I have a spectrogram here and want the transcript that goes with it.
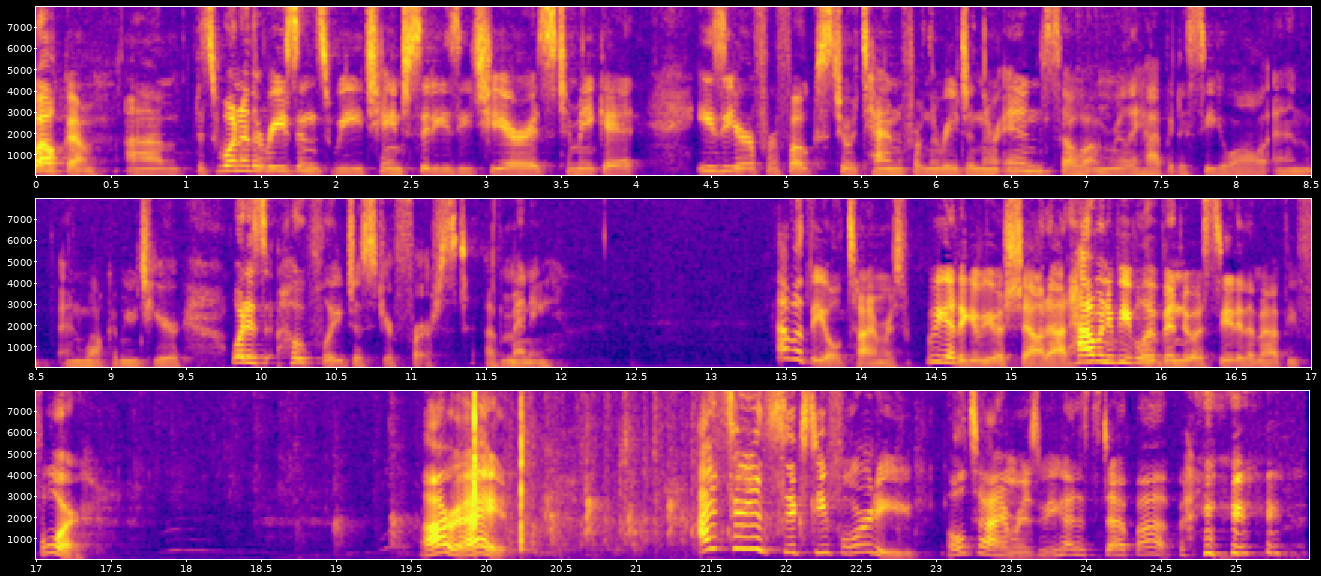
Welcome. Um, it's one of the reasons we change cities each year is to make it easier for folks to attend from the region they're in. So I'm really happy to see you all and, and welcome you to your, what is hopefully just your first of many. How about the old timers? We got to give you a shout out. How many people have been to a State of the Map before? All right. I'd say it's 60 40. Old timers, we got to step up.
